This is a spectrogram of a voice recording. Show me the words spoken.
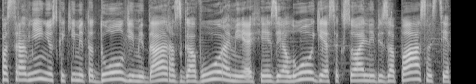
по сравнению с какими-то долгими да, разговорами о физиологии, о сексуальной безопасности,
